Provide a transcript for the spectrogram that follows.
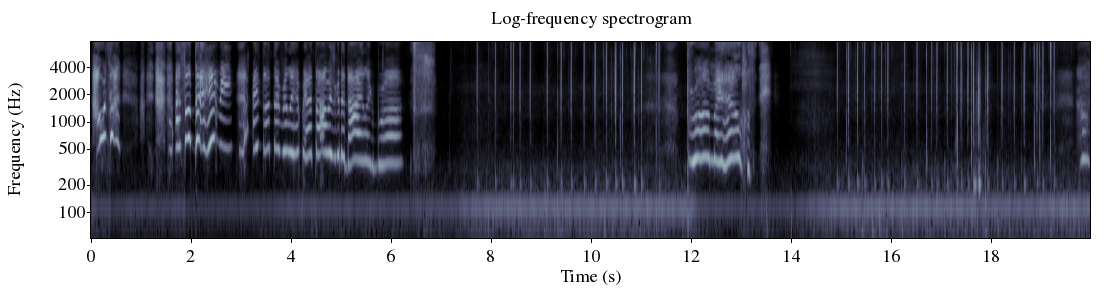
how is that? I thought that hit me. I thought that really hit me. I thought I was gonna die, like, bruh. Bruh, my health. Oh.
